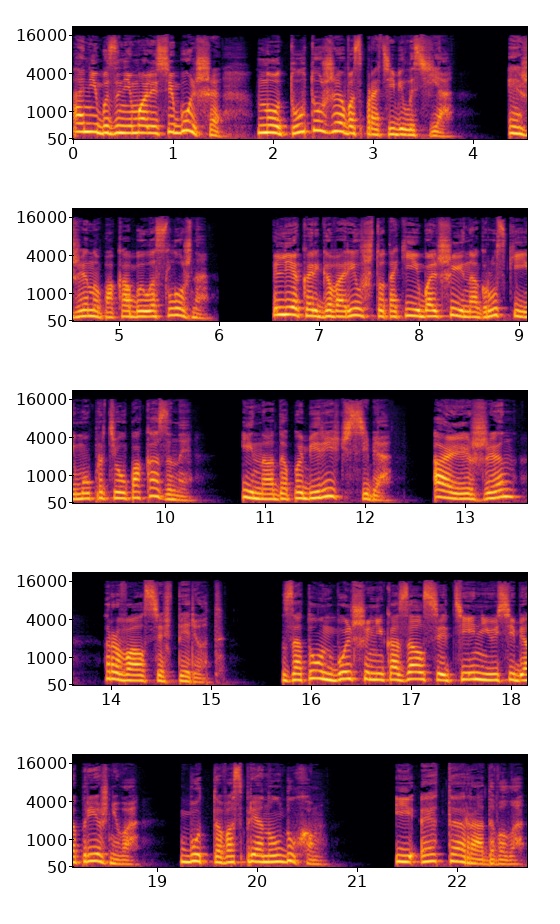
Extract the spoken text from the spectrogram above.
Они бы занимались и больше, но тут уже воспротивилась я. Эжену пока было сложно. Лекарь говорил, что такие большие нагрузки ему противопоказаны, и надо поберечь себя. А Эжен рвался вперед. Зато он больше не казался тенью себя прежнего, будто воспрянул духом. И это радовало.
